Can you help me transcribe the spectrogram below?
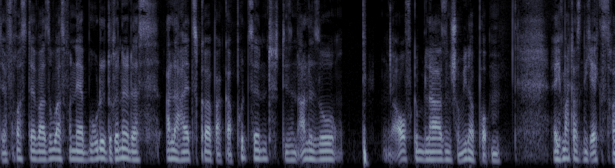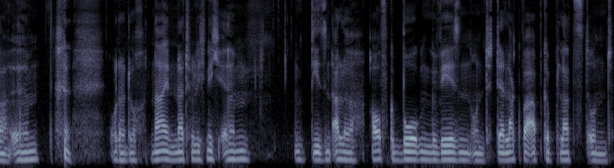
der Frost, der war sowas von der Bude drinne, dass alle Heizkörper kaputt sind. Die sind alle so aufgeblasen, schon wieder poppen. Ich mache das nicht extra. Ähm, oder doch? Nein, natürlich nicht. Ähm, die sind alle aufgebogen gewesen und der Lack war abgeplatzt und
